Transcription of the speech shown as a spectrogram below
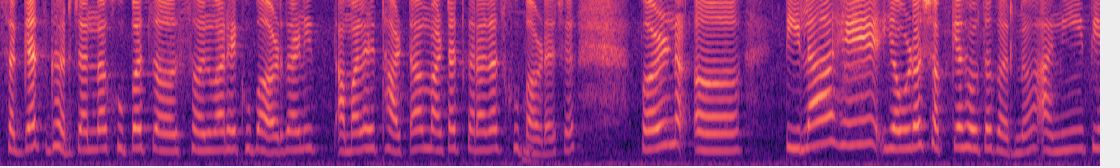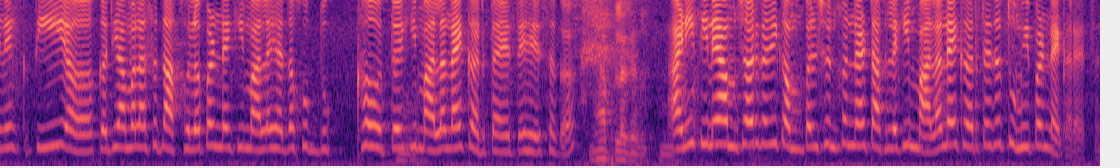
सगळ्याच घरच्यांना खूपच सणवार हे खूप आवडतं आणि आम्हाला हे थाटा माटात करायलाच खूप आवडायचे. पण तिला हे एवढं शक्य नव्हतं करणं आणि तिने ती कधी आम्हाला असं दाखवलं पण नाही की मला ह्याचा खूप दुःख होतोय की मला नाही करता येते हे सगळं. हे आणि तिने आमच्यावर कधी कंपल्शन पण नाही टाकलं की मला नाही करता तर तुम्ही पण नाही करायचं.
